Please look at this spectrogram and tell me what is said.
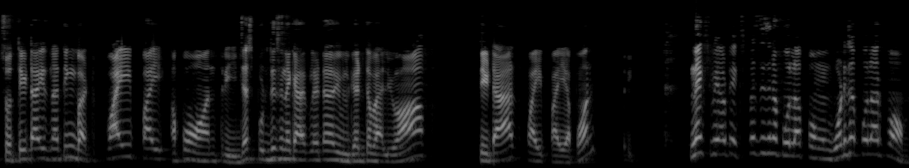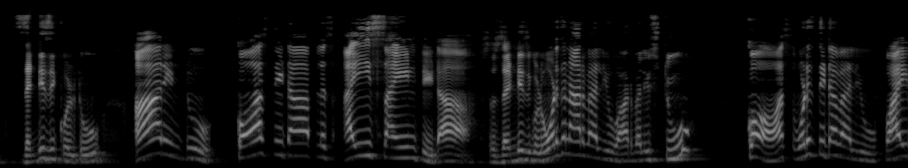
So theta is nothing but 5 pi upon 3. Just put this in a calculator, you will get the value of theta as 5 pi upon 3. Next, we have to express this in a polar form. What is a polar form? Z is equal to R into cos theta plus I sin theta. So Z is equal to, what is an R value? R value is 2 cos, what is theta value? 5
